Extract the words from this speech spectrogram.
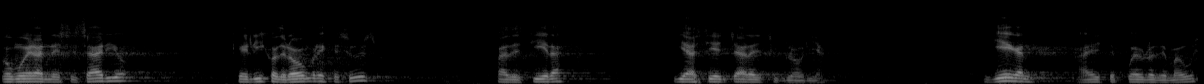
cómo era necesario que el Hijo del Hombre, Jesús, padeciera y así entrara en su gloria. Llegan a este pueblo de Maús.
